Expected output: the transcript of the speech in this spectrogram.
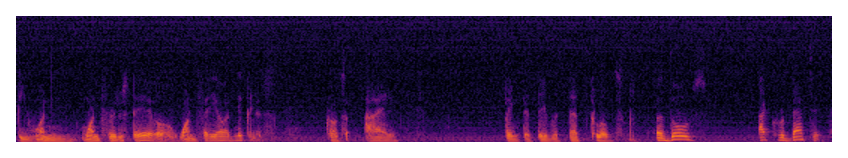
be one one Fred Astaire or one Fayard Nicholas, because I think that they were that close. uh, those acrobatics,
